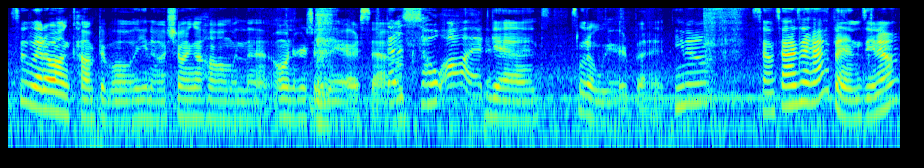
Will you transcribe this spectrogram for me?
It's a little uncomfortable, you know, showing a home when the owners are there. So That is so odd. Yeah, it's, it's a little weird, but you know, sometimes it happens, you know?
